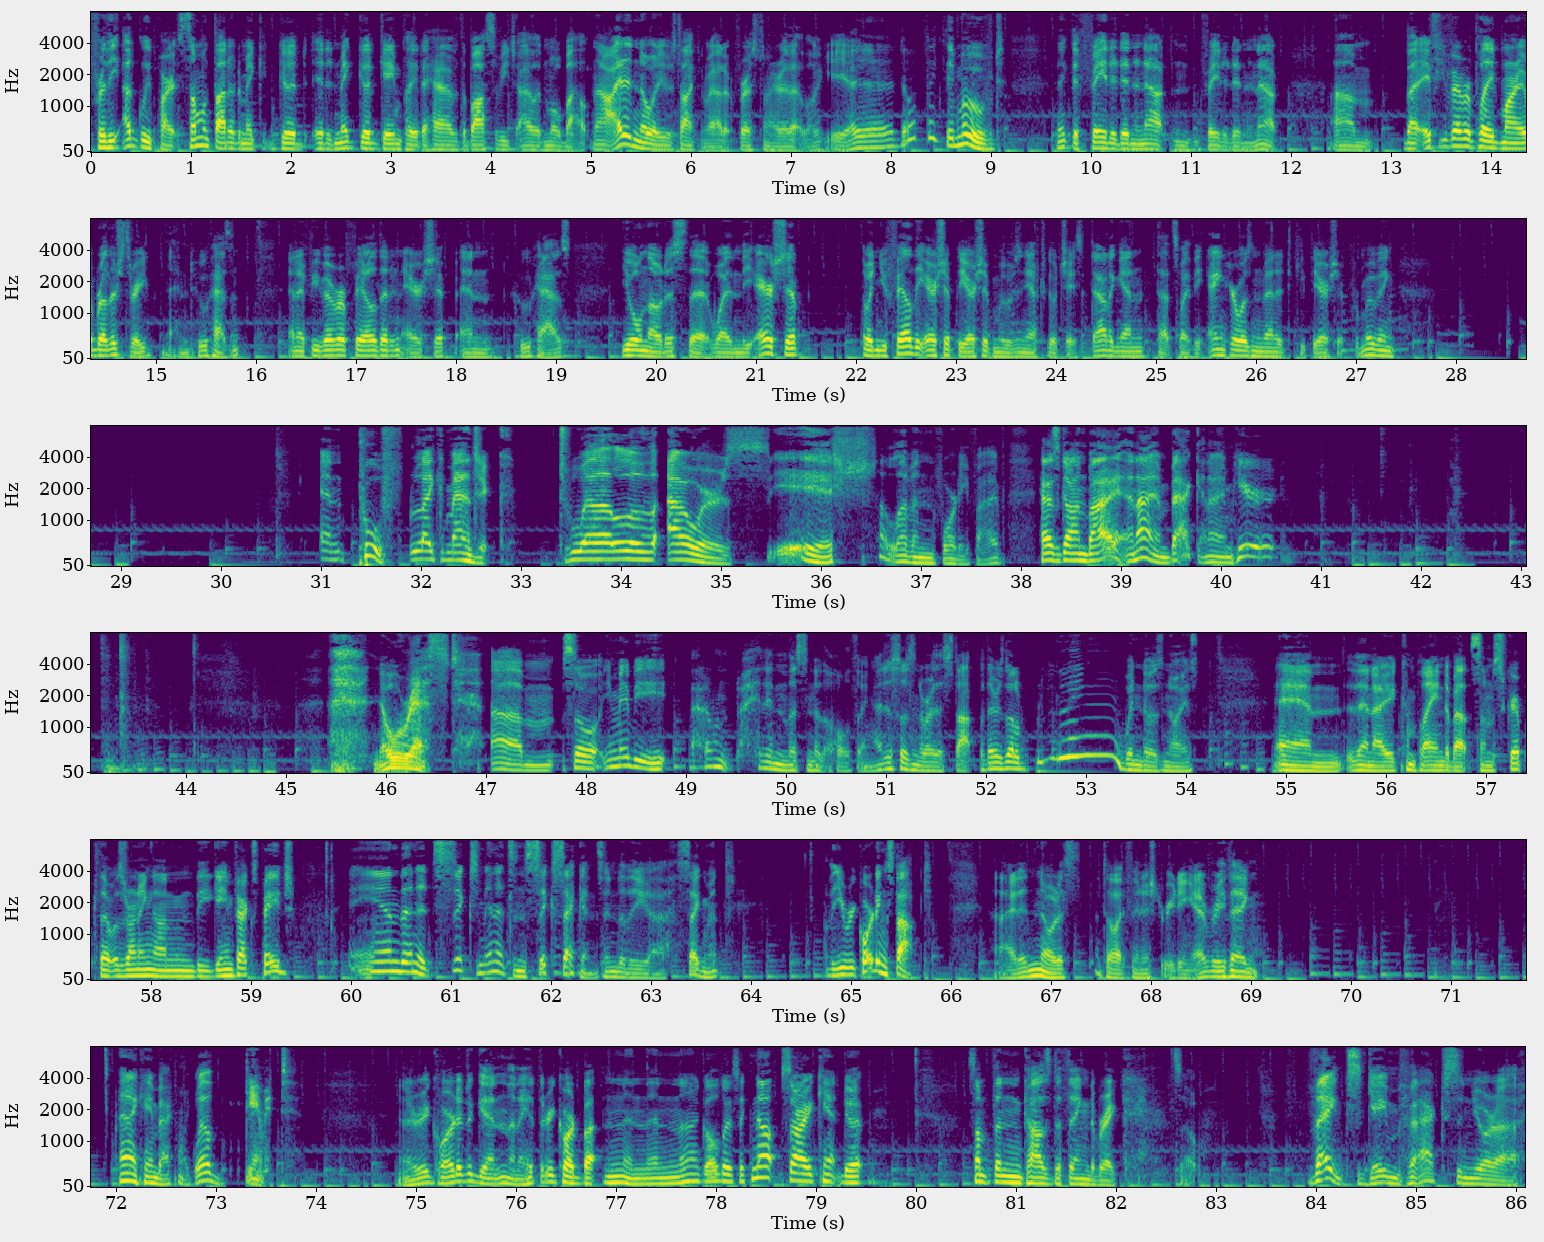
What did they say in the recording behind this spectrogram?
for the ugly part, someone thought it'd make good. It'd make good gameplay to have the boss of each island mobile. Now, I didn't know what he was talking about at first when I heard that. Like, yeah, I don't think they moved. I think they faded in and out and faded in and out. Um, but if you've ever played Mario Brothers 3, and who hasn't, and if you've ever failed at an airship, and who has, you will notice that when the airship, when you fail the airship, the airship moves and you have to go chase it down again. That's why the anchor was invented to keep the airship from moving. And poof, like magic, 12 hours ish, 11:45 has gone by and I am back and I am here. no rest. Um so you maybe I don't I didn't listen to the whole thing. I just listened to where this stopped, but there's a little bling Windows noise. And then I complained about some script that was running on the GameFAQs page. And then at six minutes and six seconds into the uh, segment, the recording stopped. I didn't notice until I finished reading everything. And I came back and I'm like, well, damn it. And I recorded again, then I hit the record button, and then uh, Goldberg's like, nope, sorry, can't do it. Something caused a thing to break. So Thanks, GameFAQs, and your uh,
